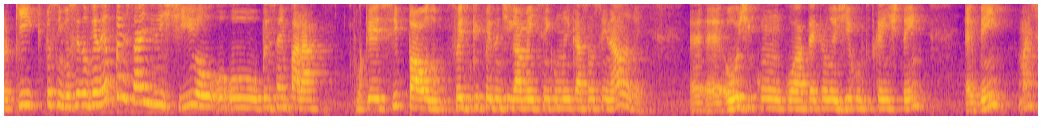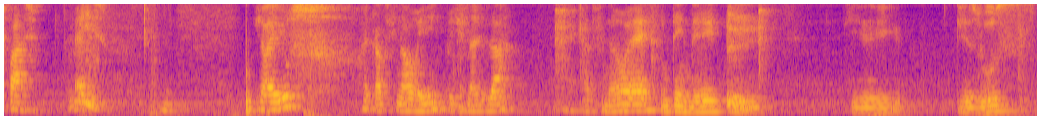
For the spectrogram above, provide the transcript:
para que, tipo assim, você não venha nem pensar em desistir ou, ou, ou pensar em parar. Porque se Paulo fez o que fez antigamente sem comunicação, sem nada, velho, é, é, hoje com, com a tecnologia, com tudo que a gente tem, é bem mais fácil. É isso. Jairus, recado final aí, pra gente finalizar. O recado final é entender que, que Jesus,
